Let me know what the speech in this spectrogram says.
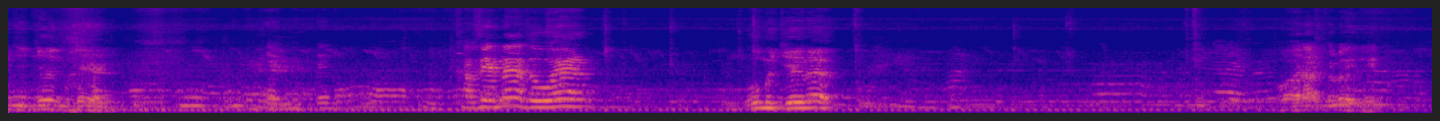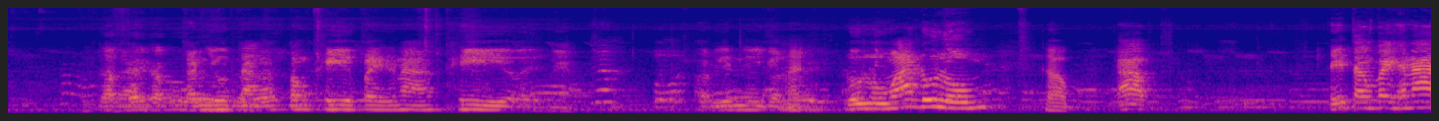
ยิงเปลียดกล้าเส้นเลยแต่สบายมันลิงเลยใครจะใค รต้องโอ้ยโตบักไปอย่าร้อยร้อยเงี้ยเงี้ยเลยจ้ะโอ้นี่เนาะเงี้ยจะเธอจะลงไพ่ผมลิงเจ๊เลยวายเลยไอ้นาไว้พวกเบียร์แม่นะดูดูตาเบี้ยกับดูตาเบี้ยอะไรเขียวกี่ขวดตาเบี้ยขอดูเส้นนั่นเด้อไปเจอมึงเจอมึงจะเจอมึงแค่ขับเส้นหน้าตัวเองกูมึงเจอเนอะโอ้ยรักก็เลยนี่รักใครกับกูกันอยู่ต่างต้องเทไปข้างหน้าเทเลยเนี่ยเอาเรียนนี่จนไหนดูหลุมอะดูหลุมครับ ครับเทตังไปข้างหน้า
